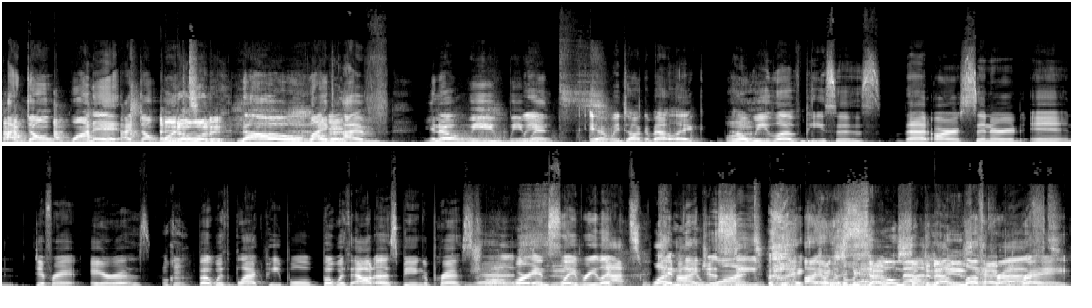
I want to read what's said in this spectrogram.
I don't want it. I don't want. You don't want it? No, like Okay. I've, you know, we we, we went. Yeah, we talk about like how we love pieces that are centered in different eras. Okay. but with black people, but without us being oppressed Yes. or in Yeah. slavery. Like That's what can we I just want. see? Like, I Like was so happy- mad something about Lovecraft. happy. right?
